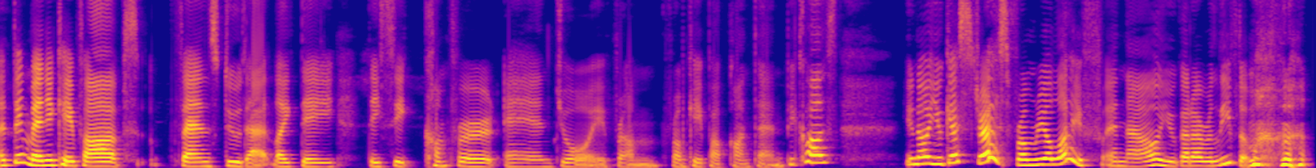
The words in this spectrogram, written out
I think many K-pop fans do that. Like they they seek comfort and joy from from K-pop content because you know you get stressed from real life, and now you gotta relieve them.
